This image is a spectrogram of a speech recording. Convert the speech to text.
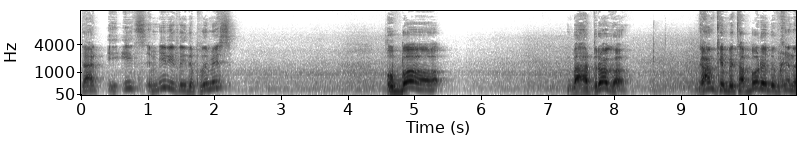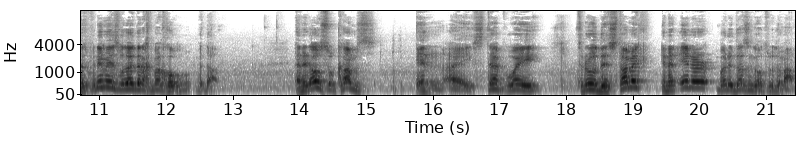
that he eats immediately the plimis, ubo gam ken betabure bebchinas pnimis, v'loy derech bachol, v'dal. And it also comes in a step way through the stomach in an inner, but it doesn't go through the mouth.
